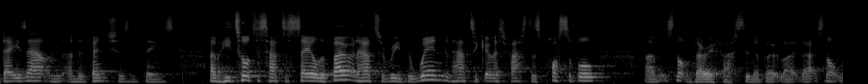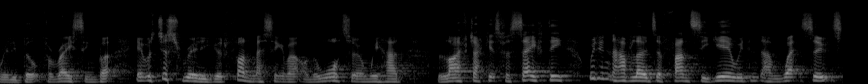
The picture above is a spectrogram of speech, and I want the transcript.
days out and, and adventures and things. Um, he taught us how to sail the boat and how to read the wind and how to go as fast as possible. Um, it's not very fast in a boat like that. It's not really built for racing, but it was just really good fun messing about on the water. And we had life jackets for safety. We didn't have loads of fancy gear. We didn't have wetsuits.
